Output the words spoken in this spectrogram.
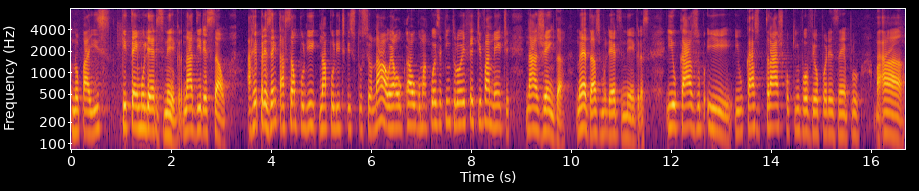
no país que tem mulheres negras na direção. A representação na política institucional é, é alguma coisa que entrou efetivamente na agenda né, das mulheres negras. E o, caso, e, e o caso trágico que envolveu, por exemplo, a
